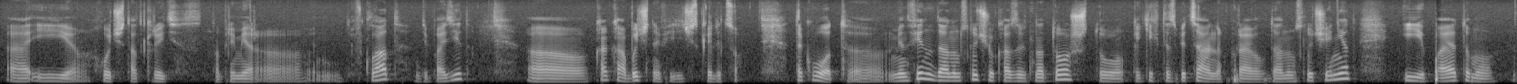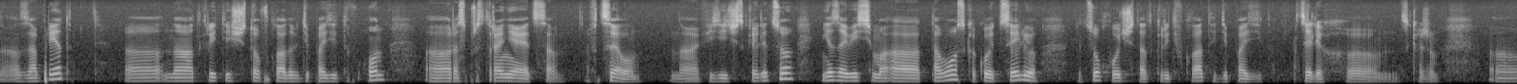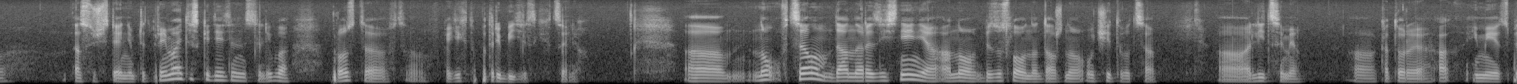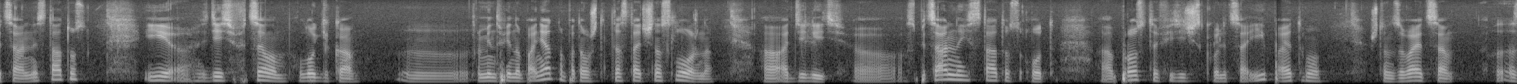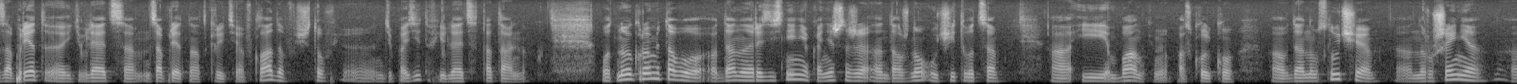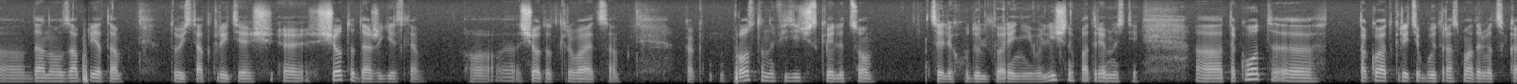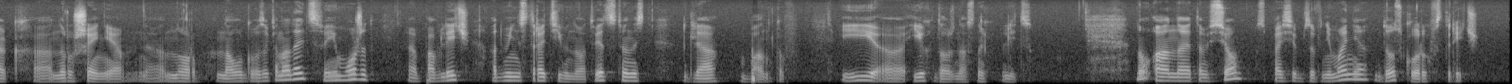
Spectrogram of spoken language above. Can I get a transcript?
и хочет открыть, например, вклад, депозит, как обычное физическое лицо. Так вот, Минфин в данном случае указывает на то, что каких-то специальных правил в данном случае нет, и поэтому э, запрет э, на открытие счетов вкладов депозитов, он э, распространяется в целом на физическое лицо, независимо от того, с какой целью лицо хочет открыть вклад и депозит. В целях, скажем, осуществления предпринимательской деятельности, либо просто в каких-то потребительских целях. Ну, в целом, данное разъяснение, оно, безусловно, должно учитываться лицами, которые а, имеют специальный статус. И э, здесь в целом логика Минфина понятна, потому что достаточно сложно а, отделить э, специальный статус от просто физического лица, и поэтому, что называется, запрет э, является запрет на открытие вкладов, счетов, депозитов является тотальным. Вот. Ну и кроме того, данное разъяснение, конечно же, должно учитываться и банками, поскольку а, в данном случае а, нарушение а, данного запрета, то есть открытие э, счета, даже если счет открывается как просто на физическое лицо в целях удовлетворения его личных потребностей. Так вот, э, такое открытие будет рассматриваться как нарушение норм налогового законодательства и может повлечь административную ответственность для банков и их должностных лиц. Ну а на этом все. Спасибо за внимание. До скорых встреч.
